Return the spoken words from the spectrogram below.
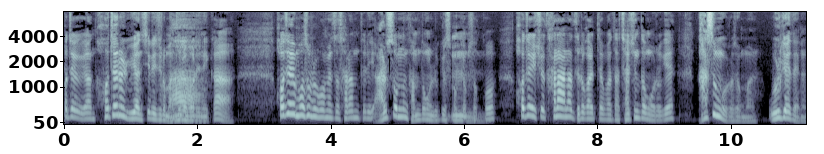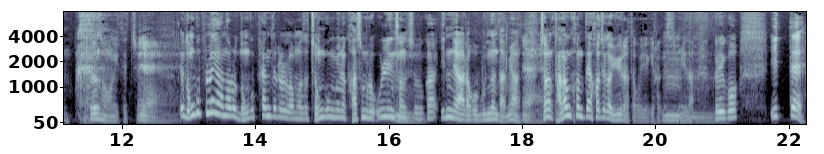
허재에 의한 허재를 위한 시리즈로 만들어 버리니까 허재의 모습을 보면서 사람들이 알 수 없는 감동을 느낄 수밖에 음. 없었고 허재 이슈 하나하나 들어갈 때마다 자신도 모르게 가슴으로 정말 울게 되는 그런 상황이 됐죠. 예. 농구 플레이 하나로 농구 팬들을 넘어서 전 국민을 가슴으로 울린 선수가 있냐라고 묻는다면 음. 예. 저는 단언컨대 허재가 유일하다고 얘기를 하겠습니다. 음. 그리고 이때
